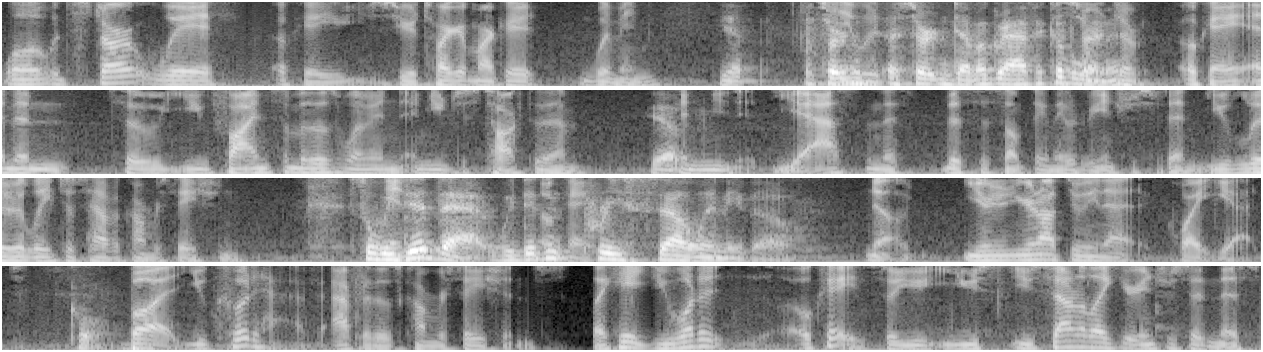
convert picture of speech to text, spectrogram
Well, it would start with okay, so your target market women. Yep, a certain would, a certain demographic of women. okay, and then so you find some of those women and you just talk to them. Yep. and you, you ask them if this is something they would be interested in. You literally just have a conversation so we and, did that. We didn't okay. pre-sell any though. No, you're you're not doing that quite yet. Cool. But you could have after those conversations. Like, hey, do you want to? Okay, so you you you sounded like you're interested in this.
